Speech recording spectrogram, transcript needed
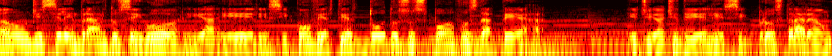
Hão de se lembrar do Senhor e a ele se converter todos os povos da terra. E diante dele se prostrarão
